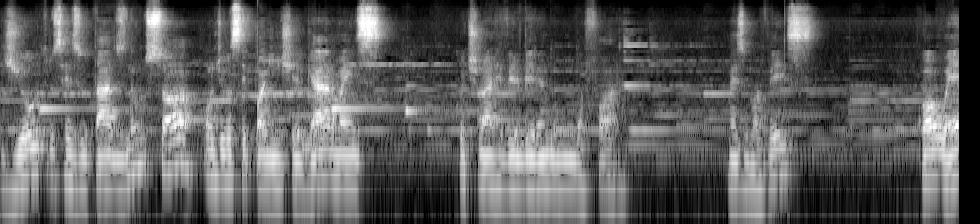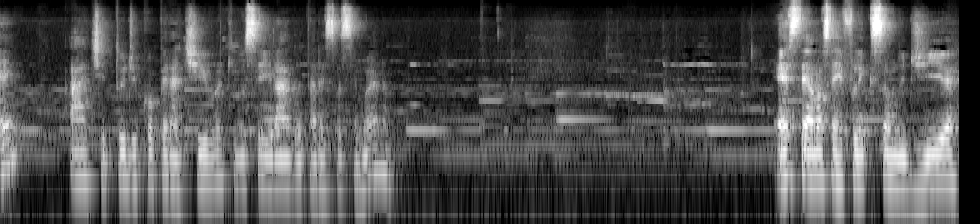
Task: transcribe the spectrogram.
de outros resultados, não só onde você pode enxergar, mas continuar reverberando o mundo afora. Mais uma vez, qual é a atitude cooperativa que você irá adotar esta semana? Esta é a nossa reflexão do dia,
